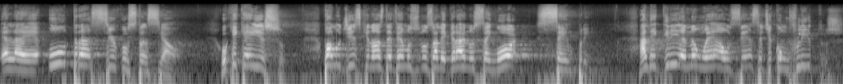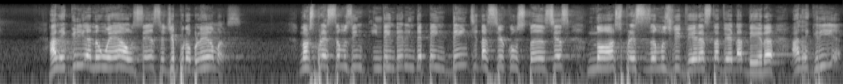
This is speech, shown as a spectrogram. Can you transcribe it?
ela é ultra circunstancial. O que, que é isso? Paulo diz que nós devemos nos alegrar no Senhor sempre. Alegria não é ausência de conflitos. Alegria não é ausência de problemas. Nós precisamos entender, independente das circunstâncias, nós precisamos viver esta verdadeira alegria.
